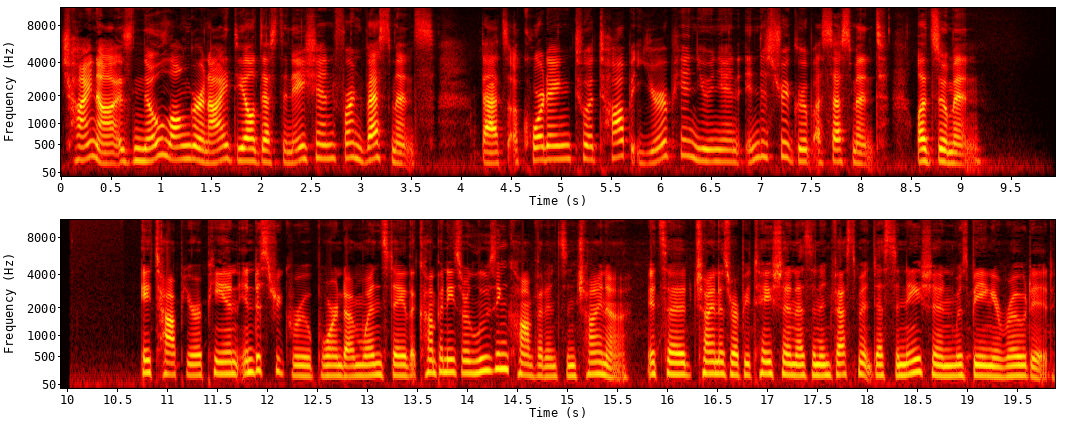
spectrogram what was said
China is no longer an ideal destination for investments. That's according to a top European Union industry group assessment. Let's zoom in. A top European industry group warned on Wednesday that companies are losing confidence in China. It said China's reputation as an investment destination was being eroded,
